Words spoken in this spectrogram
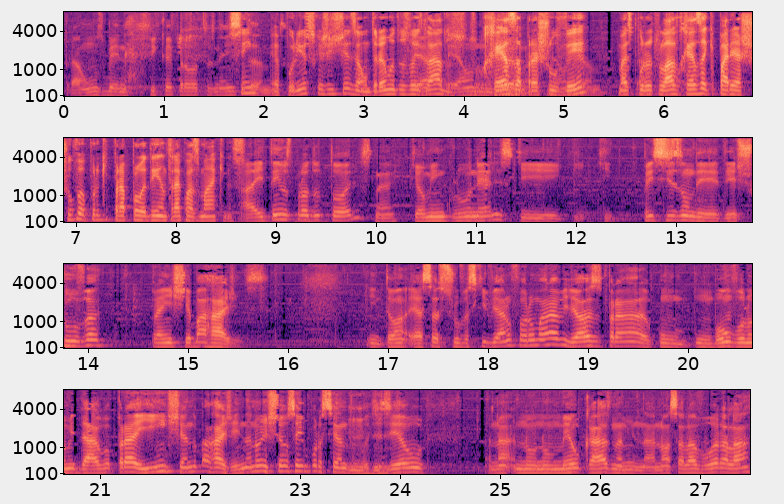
Para uns benéfica e para outros nem Sim, tanto. é por isso que a gente diz, é um drama dos dois É- lados. é um reza para é um chover, mas por outro lado reza que pare a chuva porque para poder entrar com as máquinas. Aí tem os produtores, né, que eu me incluo neles, que, que, que precisam de, de chuva para encher barragens. Então, essas chuvas que vieram foram maravilhosas para com um bom volume d'água para ir enchendo barragem. Ainda não encheu 100%. Vou dizer, o, na- no, no meu caso, na, na nossa lavoura lá,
